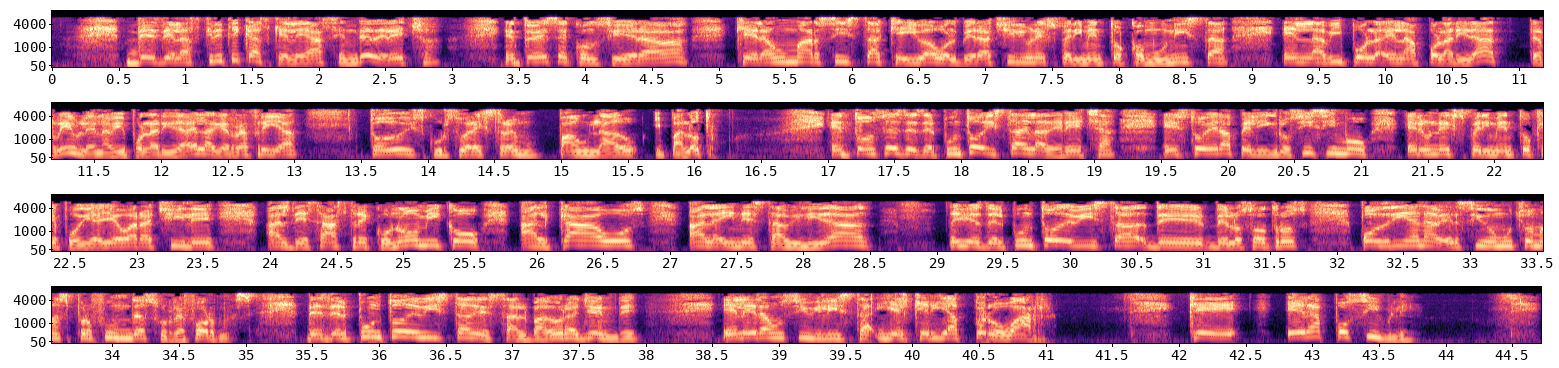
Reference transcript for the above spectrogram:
Desde las críticas que le hacen de derecha, entonces se consideraba que era un marxista que iba a volver a Chile un experimento comunista en la, en la polaridad terrible, en la bipolaridad de la Guerra Fría, todo discurso era extremo, para un lado y para el otro. Entonces, desde el punto de vista de la derecha, esto era peligrosísimo, era un experimento que podía llevar a Chile al desastre económico, al caos, a la inestabilidad y desde el punto de vista de, de, los otros podrían haber sido mucho más profundas sus reformas. Desde el punto de vista de Salvador Allende, él era un civilista y él quería probar que era posible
